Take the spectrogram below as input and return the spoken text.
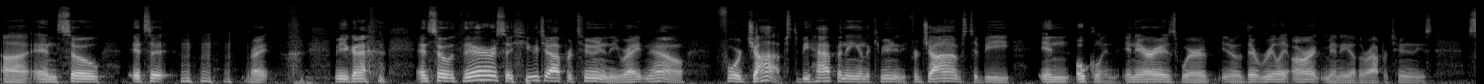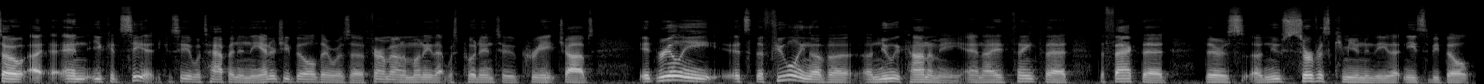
Uh, and so it's a right. I mean, you're gonna, and so there's a huge opportunity right now for jobs to be happening in the community, for jobs to be in Oakland, in areas where you know there really aren't many other opportunities. So, uh, and you could see it. You can see what's happened in the energy bill. There was a fair amount of money that was put in to create jobs. It really, it's the fueling of a, a new economy, and I think that the fact that there's a new service community that needs to be built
